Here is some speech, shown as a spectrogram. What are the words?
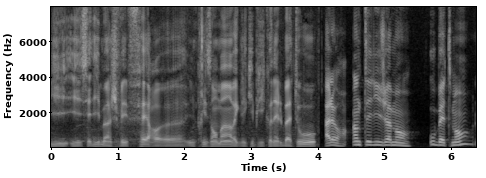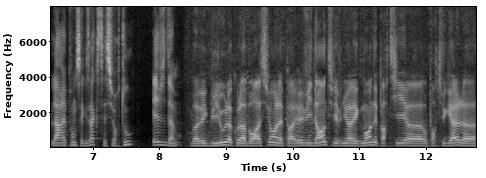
il, s'est dit bah, je vais faire une prise en main avec l'équipe qui connaît le bateau. Alors, intelligemment ou bêtement, la réponse exacte c'est surtout évidemment. Bah avec Bilou, la collaboration, elle est paru évidente. Il est venu avec moi, on est parti euh, au Portugal. Euh,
